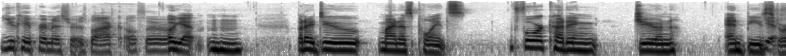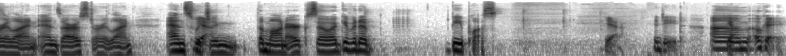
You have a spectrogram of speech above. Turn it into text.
UK Prime Minister is black, also. Oh yeah. hmm But I do minus points for cutting June and Bea's Yes. storyline and Zahra's storyline and switching the monarch. So I give it a B plus. Yeah, indeed. Um, Okay,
